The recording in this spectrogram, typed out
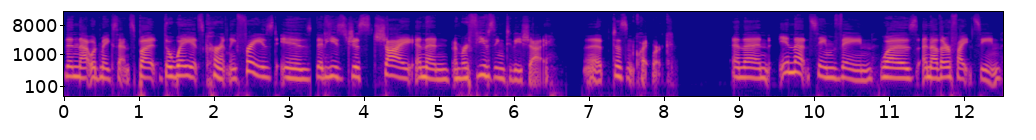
then that would make sense. But the way it's currently phrased is that he's just shy and then I'm refusing to be shy. It doesn't quite work. And then in that same vein was another fight scene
